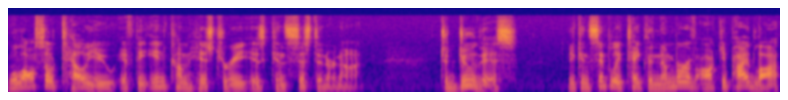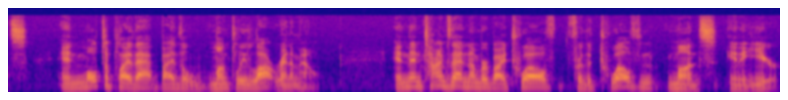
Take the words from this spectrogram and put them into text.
will also tell you if the income history is consistent or not. To do this, you can simply take the number of occupied lots and multiply that by the monthly lot rent amount, and then times that number by 12 for the 12 months in a year.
